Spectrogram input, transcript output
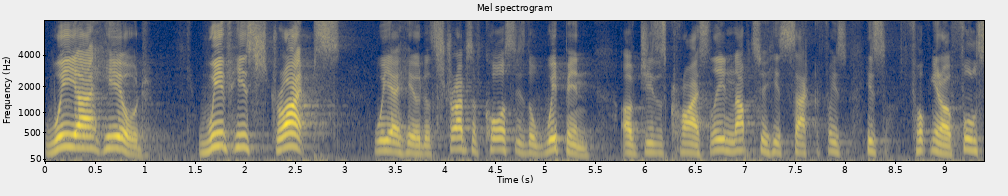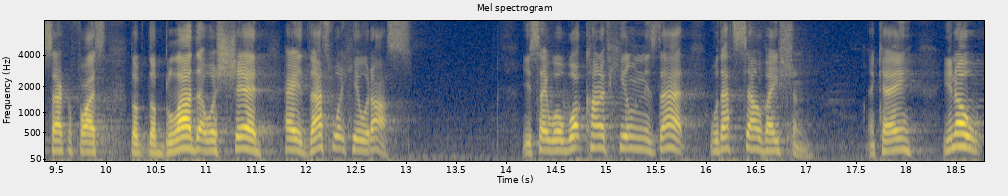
we are healed. With his stripes we are healed. The stripes, of course, is the whipping of Jesus Christ, leading up to his sacrifice, his you know, full sacrifice, the, the blood that was shed. Hey, that's what healed us. You say, well, what kind of healing is that? Well, that's salvation. Okay? You know,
